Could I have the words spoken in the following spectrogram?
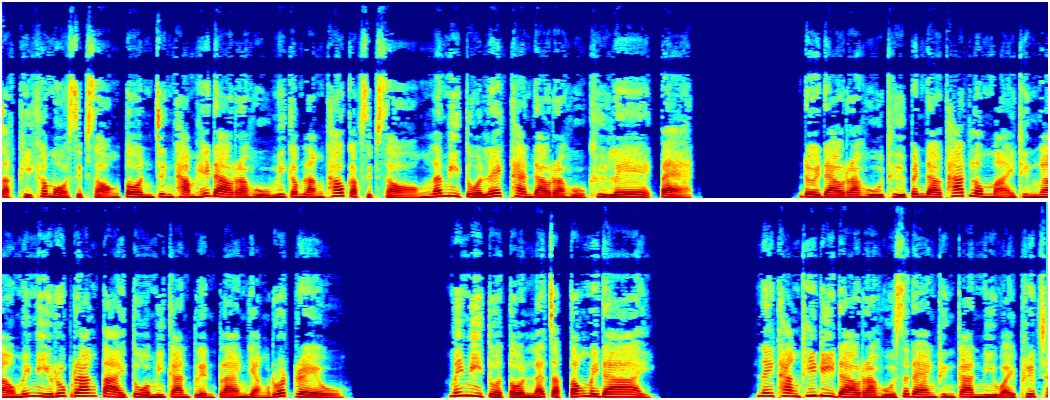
จากผีขโมด12 ตน จึงทำให้ดาวราหูมีกำลังเท่ากับ 12 และมีตัวเลขแทนดาวราหูคือเลข 8 โดยดาวราหูถือเป็นดาวธาตุลมหมายถึงเงาไม่มีรูปร่างตายตัวมีการเปลี่ยนแปลงอย่างรวดเร็ว ไม่มีตัวตนและจับต้องไม่ได้ ในทางที่ดีดาวราหูแสดงถึงการมีไหวพริบฉ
